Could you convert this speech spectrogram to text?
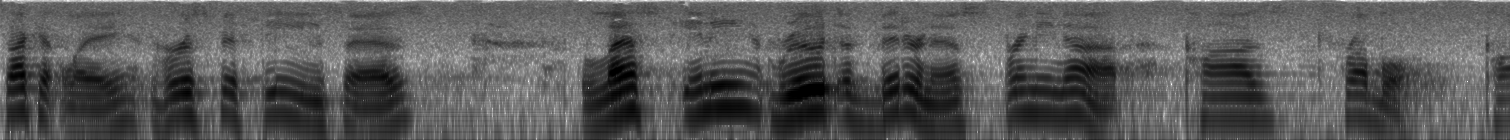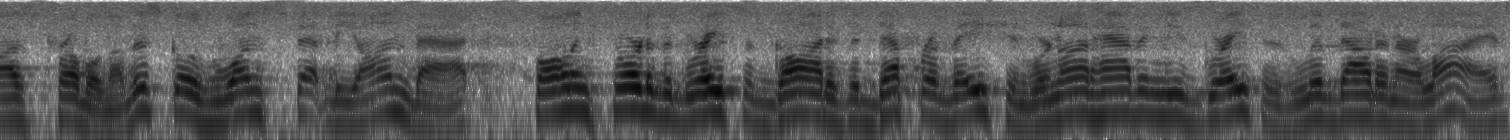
Secondly, verse 15 says, Lest any root of bitterness springing up cause trouble. Cause trouble. Now, this goes one step beyond that. Falling short of the grace of God is a deprivation. We're not having these graces lived out in our lives.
